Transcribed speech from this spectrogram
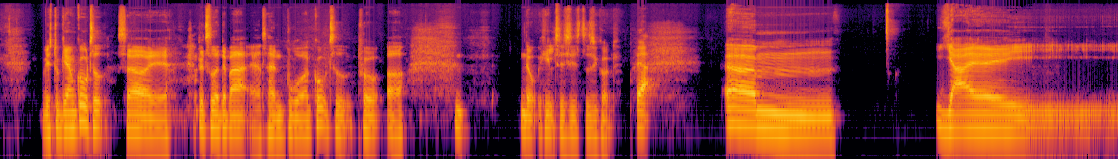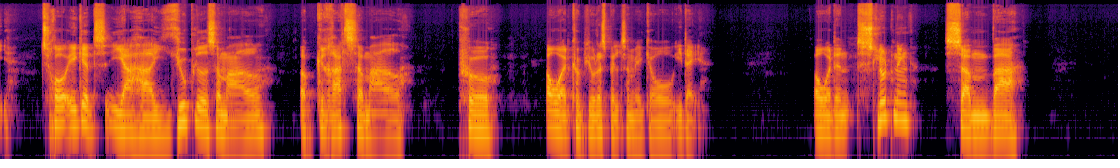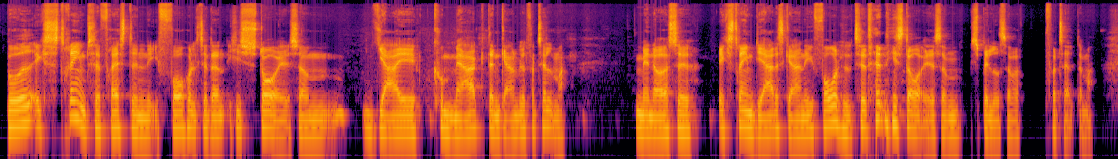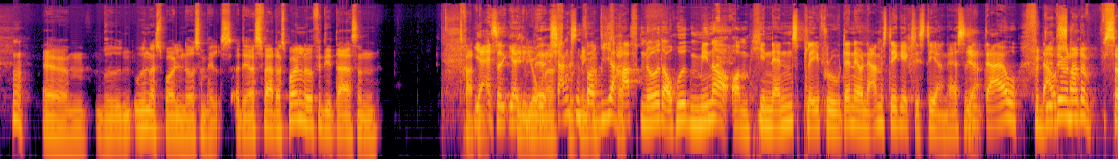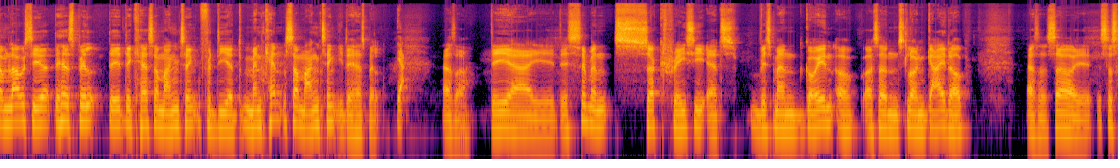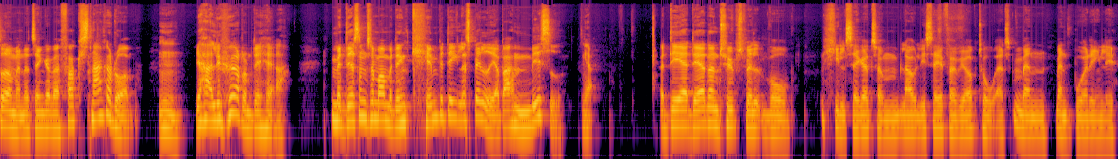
hvis du giver ham god tid, så øh, betyder det bare, at han bruger god tid på at nå helt til sidste sekund. Ja. Øhm, jeg tror ikke, at jeg har jublet så meget og grædt så meget på over et computerspil, som jeg gjorde i dag. Over den slutning, som var både ekstremt tilfredsstillende i forhold til den historie, som jeg kunne mærke, den gerne ville fortælle mig, men også ekstremt hjerteskærende i forhold til den historie, som spillet så fortalte mig. Hmm. Øhm, uden, uden at spoile noget som helst. Og det er også svært at spoile noget, fordi der er sådan 13 Ja, altså ja, øh, chancen for, at vi har så- haft noget, der overhovedet minder om hinandens playthrough, den er jo nærmest ikke eksisterende. Altså, Ja. der er jo, Fordi der er det er jo så- netop, som Lav siger, det her spil, det, det kan så mange ting, fordi at man kan så mange ting i det her spil. Ja. Altså, det er, øh, det er simpelthen så crazy, at hvis man går ind og, og sådan slår en guide op, altså, så, øh, så sidder man og tænker, hvad fuck snakker du om? Mm. Jeg har aldrig hørt om det her. Men det er sådan som om, at det er en kæmpe del af spillet, jeg bare har misset. Ja. Og det er, det er den type spil, hvor helt sikkert, som Lav lige sagde, før vi optog, at man, man burde egentlig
